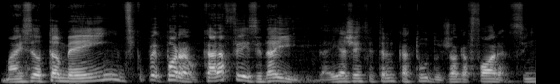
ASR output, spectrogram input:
mas eu também fico. Porra, o cara fez, e daí? E daí a gente tranca tudo, joga fora, assim.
